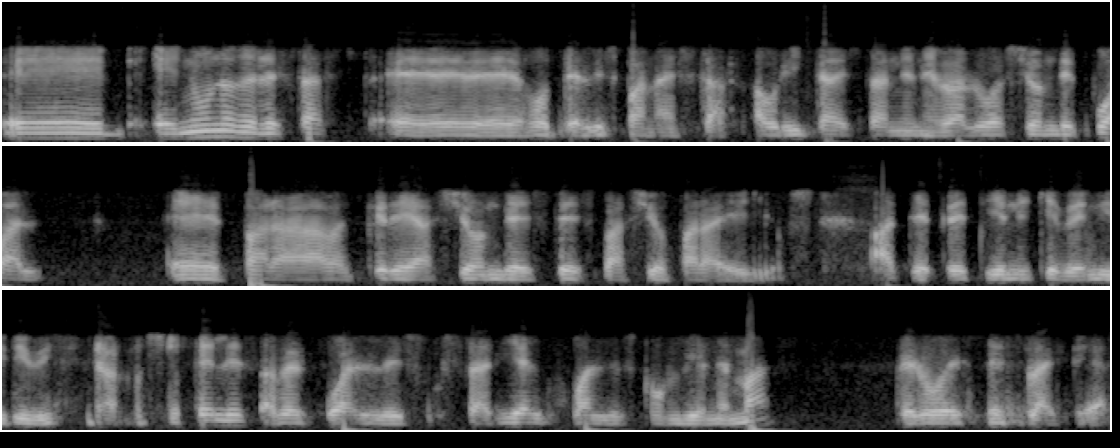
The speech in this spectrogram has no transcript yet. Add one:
Eh, en uno de estos eh, hoteles van a estar. Ahorita están en evaluación de cuál eh, para creación de este espacio para ellos. ATP tiene que venir y visitar los hoteles a ver cuál les gustaría y cuál les conviene más, pero este es la idea.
